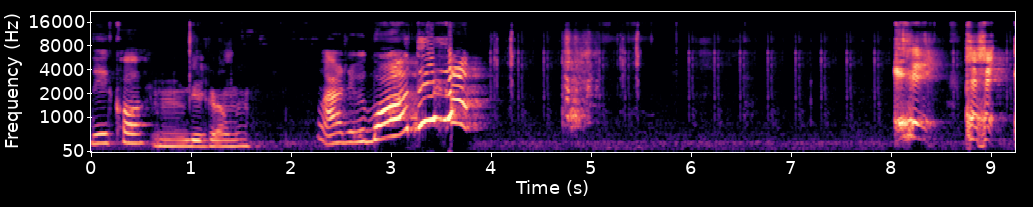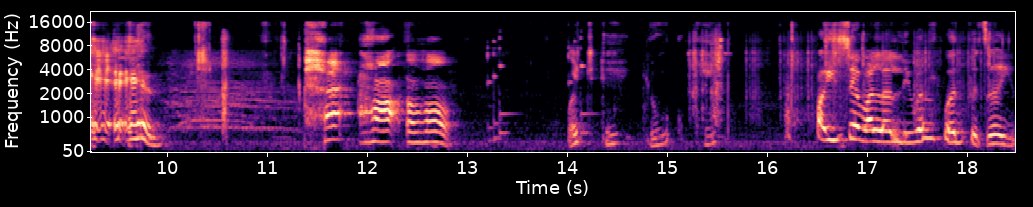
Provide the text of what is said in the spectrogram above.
देखो। हम्म, देख रहा हूँ मैं। अरे बहुत बच गए पैसे वाला लेवल कर रही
